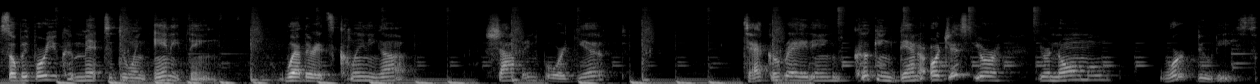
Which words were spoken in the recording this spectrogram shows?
So before you commit to doing anything, whether it's cleaning up, shopping for a gift, decorating, cooking dinner, or just your, your normal work duties,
